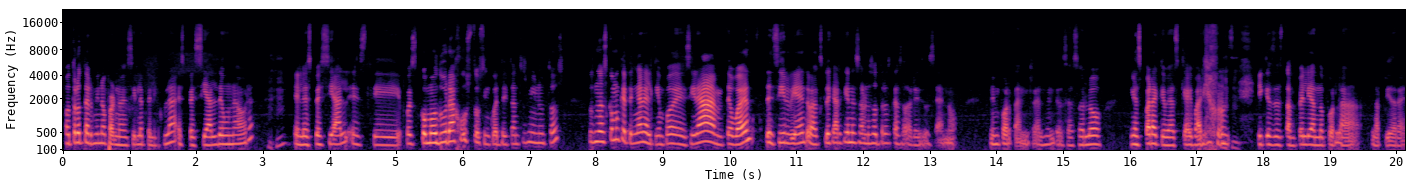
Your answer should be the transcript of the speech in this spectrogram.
otro término para no decirle película, especial de una hora. el especial, este, pues como dura justo cincuenta y tantos minutos, pues no es como que tengan el tiempo de decir, ah, te voy a decir bien, te voy a explicar quiénes son los otros cazadores, o sea, no, no importan realmente, o sea, solo es para que veas que hay varios y que se están peleando por la, la piedra.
